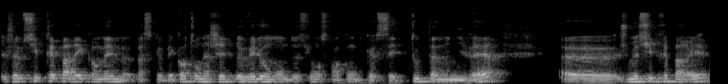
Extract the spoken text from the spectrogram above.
je me suis préparé quand même parce que ben, quand on achète le vélo, on monte dessus, on se rend compte que c'est tout un univers. Euh, je me suis préparé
